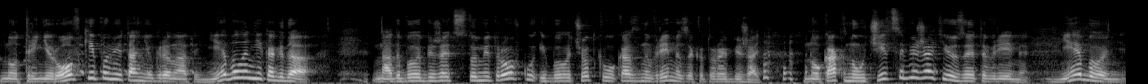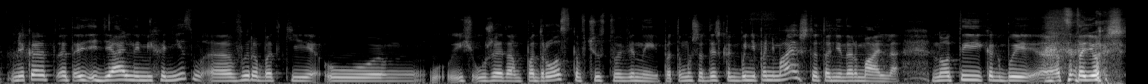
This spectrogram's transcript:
но тренировки по метанию гранаты не было никогда. Надо было бежать 100-метровку, и было четко указано время, за которое бежать. Но как научиться бежать ее за это время, не было. Мне кажется, это идеальный механизм э, выработки у, уже там подростков чувства вины, потому что ты же как бы не понимаешь, что это ненормально, но ты как бы отстаешь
